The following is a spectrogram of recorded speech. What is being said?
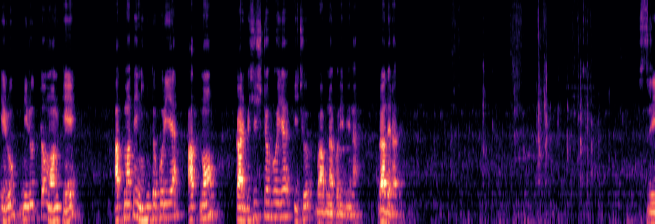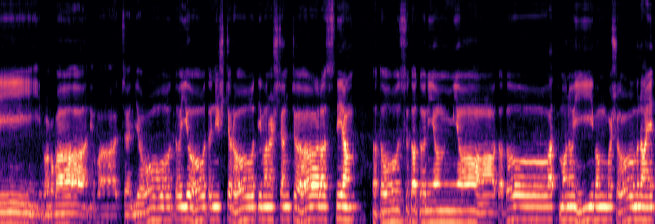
এরূপ নিরুদ্ধ মনকে আত্মাতে নিহিত করিয়া আত্মকার বিশিষ্ট হইয়া কিছু ভাবনা করিবে না রাধে রাধে श्रीभगवानुवाच योत योत निश्चरोति मनश्चञ्चलस्थिरं ततोऽसु तत् नियम्य ততো আত্মনৈবং বশম নয়েত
